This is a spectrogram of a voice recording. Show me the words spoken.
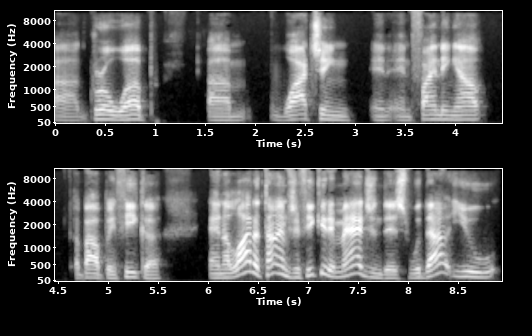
uh, grow up um, watching and, and finding out about Benfica, and a lot of times, if you could imagine this, without you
